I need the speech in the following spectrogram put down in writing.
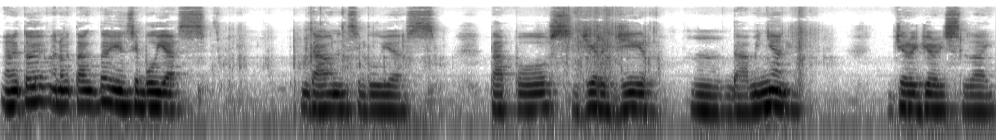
ano to, ano tawag to? Yung sibuyas. Daon ng sibuyas. Tapos, jirjir. Hmm, dami niyan. Jirjir is life.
